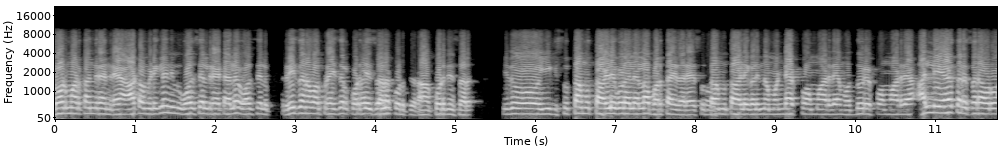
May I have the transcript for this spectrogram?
ಲೋಡ್ ಮಾಡ್ಕೊಂಡ್ರೆ ಅಂದ್ರೆ ಆಟೋಮೆಟಿಕ್ಲಿ ನಿಮ್ಗೆ ಹೋಲ್ಸೇಲ್ ರೇಟ್ ಅಲ್ಲೇ ಹೋಲ್ಸೇಲ್ ರೀಸನಬಲ್ ಪ್ರೈಸ್ ಅಲ್ಲಿ ಕೊಡ್ತೀನಿ ಸರ್ ಕೊಡ್ತೀನಿ ಸರ್ ಇದು ಈಗ ಸುತ್ತಮುತ್ತ ಹಳ್ಳಿಗಳಲ್ಲೆಲ್ಲ ಬರ್ತಾ ಇದಾರೆ. ಸುತ್ತಮುತ್ತ ಹಳ್ಳಿಗಳಿಂದ ಮಂಡ್ಯಕ್ ಫೋನ್ ಮಾಡಿದೆ ಮದ್ದೂರಿಗೆ ಫೋನ್ ಮಾಡಿದೆ. ಅಲ್ಲಿ ಹೇಳ್ತಾರೆ ಸರ್ ಅವರು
